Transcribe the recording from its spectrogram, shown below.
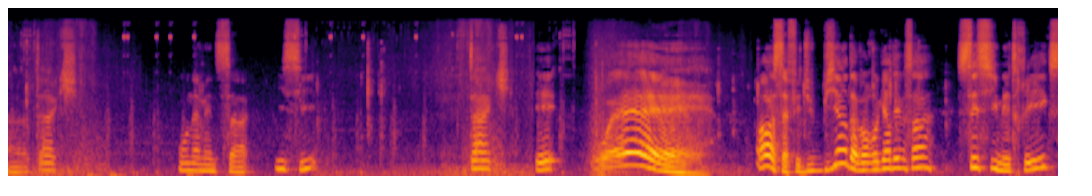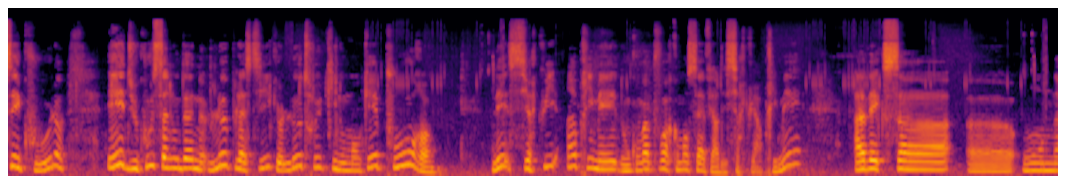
Euh, tac. On amène ça ici. Tac. Et... Ouais Oh, ça fait du bien d'avoir regardé ça. C'est symétrique, c'est cool. Et du coup, ça nous donne le plastique, le truc qui nous manquait pour les circuits imprimés. Donc on va pouvoir commencer à faire des circuits imprimés. Avec ça, euh, on a...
